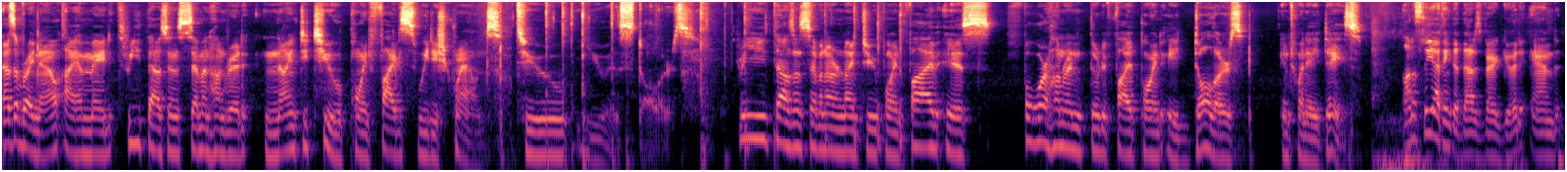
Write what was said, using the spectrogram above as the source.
As of right now, I have made 3,792.5 Swedish crowns to US dollars. 3,792.5 is $435.8 in 28 days. Honestly, I think that that is very good and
